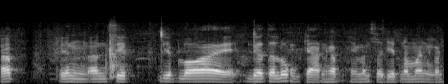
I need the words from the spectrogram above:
ครับ เป็นอันเสร็จเรียบร้อยเหลือต่ลงจานครับ ให้มันเสด็จน้ำมันก่อน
